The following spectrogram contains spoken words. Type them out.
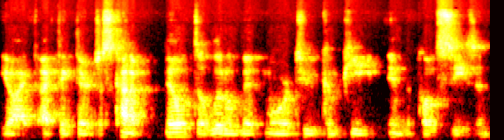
you know, I, I, think they're just kind of built a little bit more to compete in the postseason.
